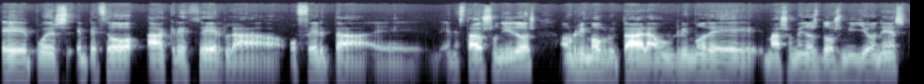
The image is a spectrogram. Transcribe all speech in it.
eh, pues empezó a crecer la oferta en Estados Unidos a un ritmo brutal, a un ritmo de más o menos 2 millones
